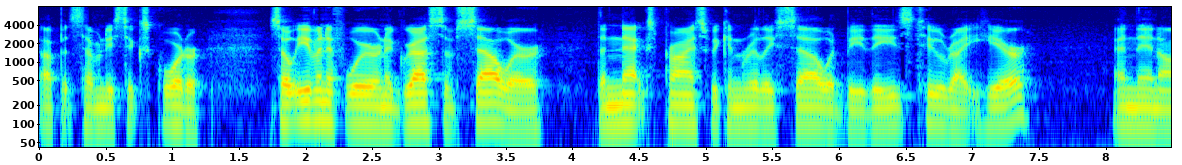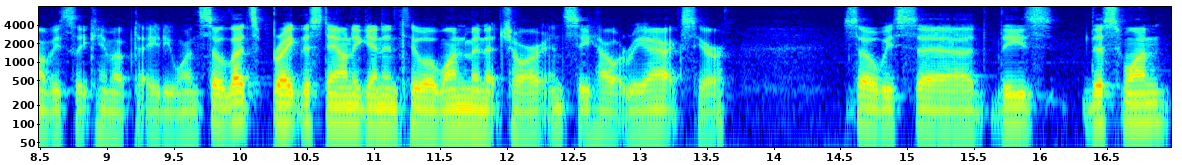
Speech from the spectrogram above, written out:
up at 76 quarter. So even if we're an aggressive seller, the next price we can really sell would be these two right here, and then obviously it came up to 81. So let's break this down again into a one minute chart and see how it reacts here. So we said these, this one,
